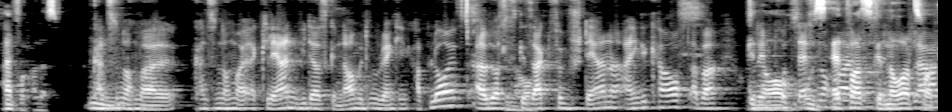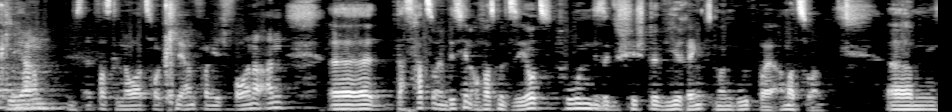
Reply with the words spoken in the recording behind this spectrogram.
Einfach alles. Kannst Mhm. du noch mal, kannst du noch mal erklären, wie das genau mit dem Ranking abläuft? Also du hast jetzt Genau. gesagt, fünf Sterne eingekauft, aber um Genau, den Prozess um etwas genauer zu erklären, um es etwas genauer zu erklären, fange ich vorne an. Äh, das hat so ein bisschen auch was mit SEO zu tun, diese Geschichte, wie rankt man gut bei Amazon. Ähm,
